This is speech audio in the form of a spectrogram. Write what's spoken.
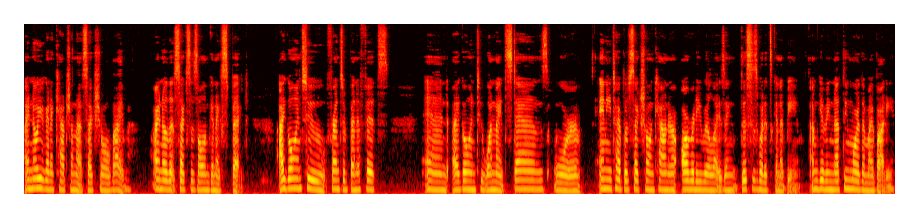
I know you're going to catch on that sexual vibe. I know that sex is all I'm going to expect. I go into friends with benefits and I go into one night stands or any type of sexual encounter already realizing this is what it's going to be. I'm giving nothing more than my body.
